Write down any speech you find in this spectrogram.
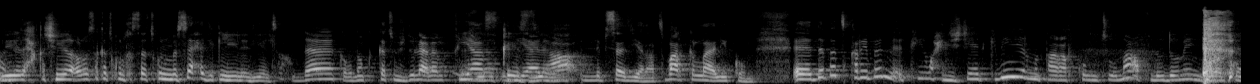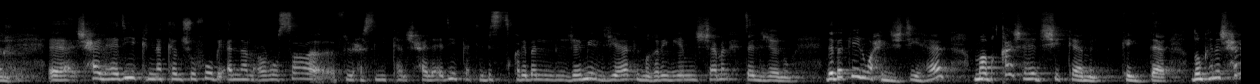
اللي لحقت هي العروسة كتكون خصها تكون مرتاحة ديك الليلة ديالتها. d'accord donc كتوجدوا لها على القياس, ديالها. اللبسة ديالها. تبارك الله عليكم. آه، دابا تقريبا كاين واحد الاجتهاد كبير من طرفكم نتوما في le domaine ديالكم. آه، شحال هذه كنا كنشوفوا بأن العروسة في العرس اللي كان شحال هذه كتلبس تقريبا جميع الجهات المغربية من الشمال حتى للجنوب دابا كاين واحد الاجتهاد ما بقاش هذا الشيء كامل كيدار. donc هنا شحال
